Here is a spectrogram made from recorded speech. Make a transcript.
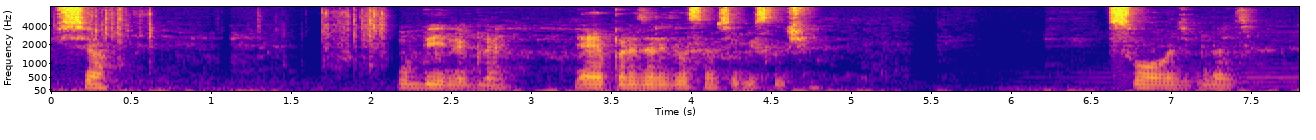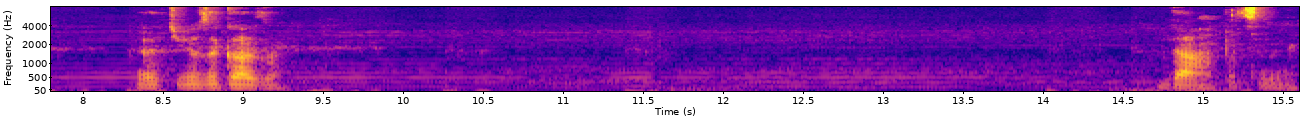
Все. Убили, блядь. Я и перезарядился на всякий случай. Сволочь, блядь. Это тебе за газа. Да, пацаны.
